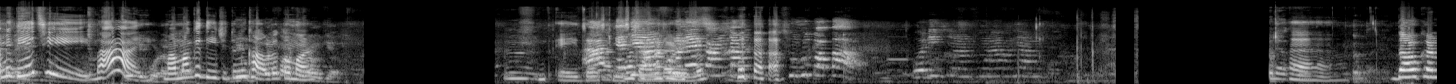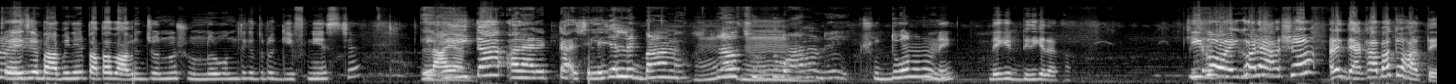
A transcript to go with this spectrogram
আমি দিয়েছি ভাই মামাকে দিয়েছি তুমি খাও না তোমার। এই জাস্ট শুরু বাবা হ্যাঁ হ্যাঁ। দাও কেন এই যে বাবিনের পাপা বাবিনের জন্য সুন্দরবন থেকে দুটো গিফট নিয়ে এসছে। এইটা আর আরেকটা লেজার বানানো। শুদ্ধ বানানো নেই। শুদ্ধ বানানো নেই? দেখি দিদিকে দেখা। কি গো এই ঘরে আসো। আরে দেখাবা তো হাতে।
